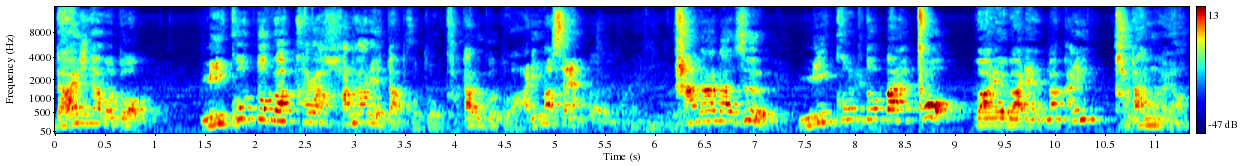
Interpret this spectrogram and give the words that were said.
大事なこと御言葉から離れたことを語ることはありません。必ず御言葉を我々の中に語るのよ。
